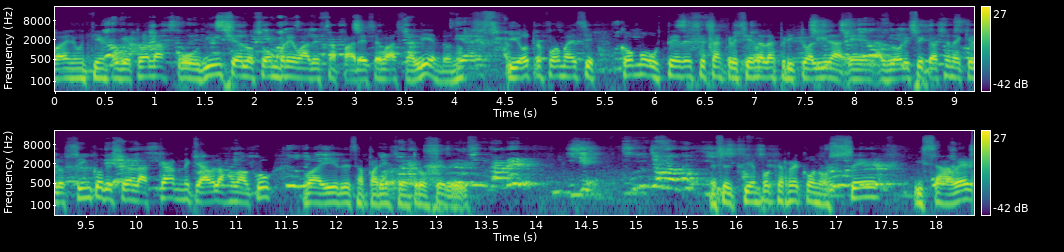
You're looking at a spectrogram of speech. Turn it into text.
va a haber un tiempo que toda la codicia de los hombres va a desaparecer, va saliendo, ¿no? Y otra forma de decir, cómo ustedes están creciendo en la espiritualidad, en la glorificación de que los cinco deseos de la carne que habla Habacuc va a ir desapareciendo entre ustedes. Es el tiempo que reconocer y saber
